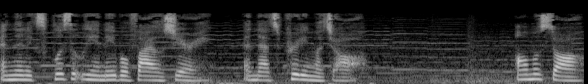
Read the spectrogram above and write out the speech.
and then explicitly enable file sharing, and that's pretty much all. Almost all,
